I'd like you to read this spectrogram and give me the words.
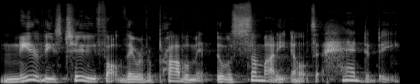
Neither of these two thought they were the problem. It, it was somebody else. It had to be.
